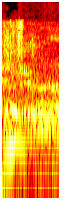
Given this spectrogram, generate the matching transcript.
清楚。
